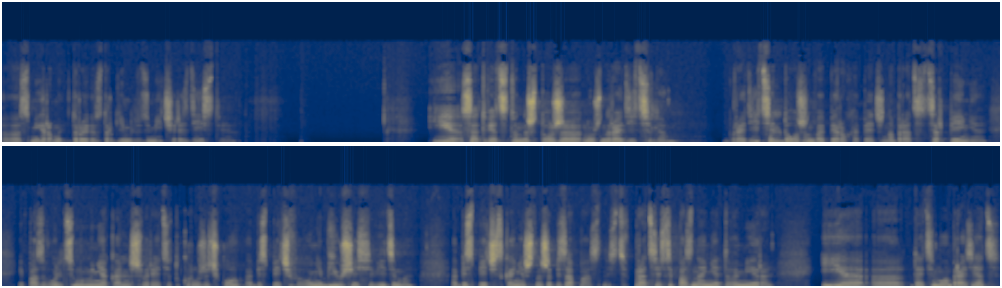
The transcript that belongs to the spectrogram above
э, с миром и с другими людьми через действие. И, соответственно, что же нужно родителям? Родитель должен, во-первых, опять же, набраться терпения и позволить ему маниакально швырять эту кружечку, обеспечив его не бьющейся, видимо, обеспечить, конечно же, безопасность в процессе познания этого мира и э, дать ему образец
